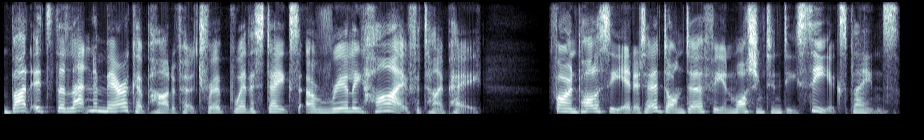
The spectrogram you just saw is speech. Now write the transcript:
But it's the Latin America part of her trip where the stakes are really high for Taipei. Foreign policy editor Don Durfee in Washington, D.C. explains.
